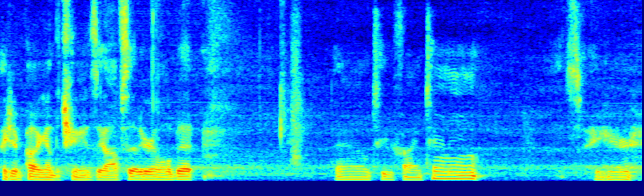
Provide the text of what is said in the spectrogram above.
actually I'm probably going to change the offset here a little bit. Down to fine tuning. Let's see here.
